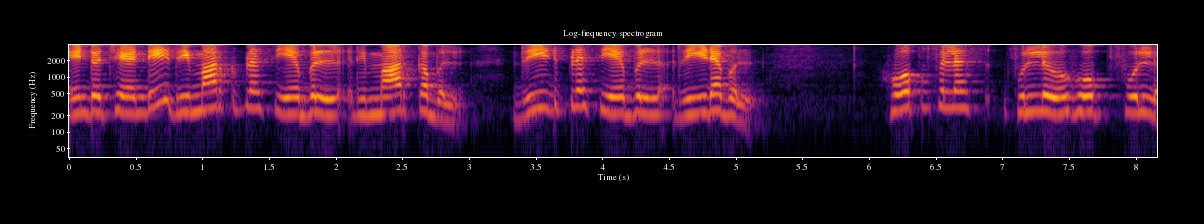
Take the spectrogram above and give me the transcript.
ఏంటి వచ్చాయండి remark plus able remarkable read plus able readable hope plus full hope full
